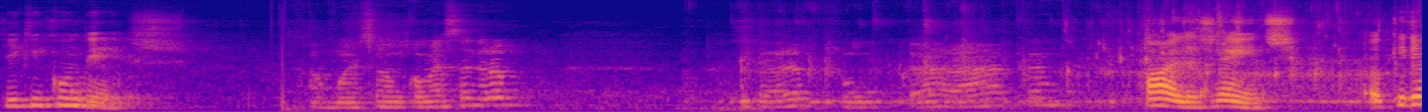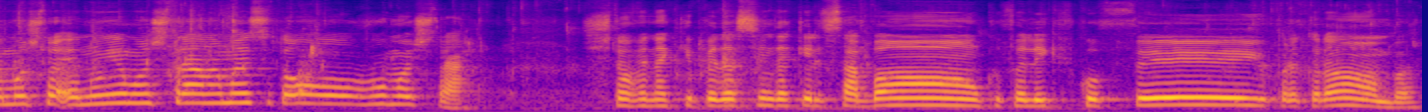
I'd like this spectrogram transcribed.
Fiquem com Deus. Amanhã só não começa a gravar. Caraca. Olha, gente, eu queria mostrar, eu não ia mostrar não, mas eu vou mostrar. Vocês estão vendo aqui um pedacinho daquele sabão que eu falei que ficou feio pra caramba?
